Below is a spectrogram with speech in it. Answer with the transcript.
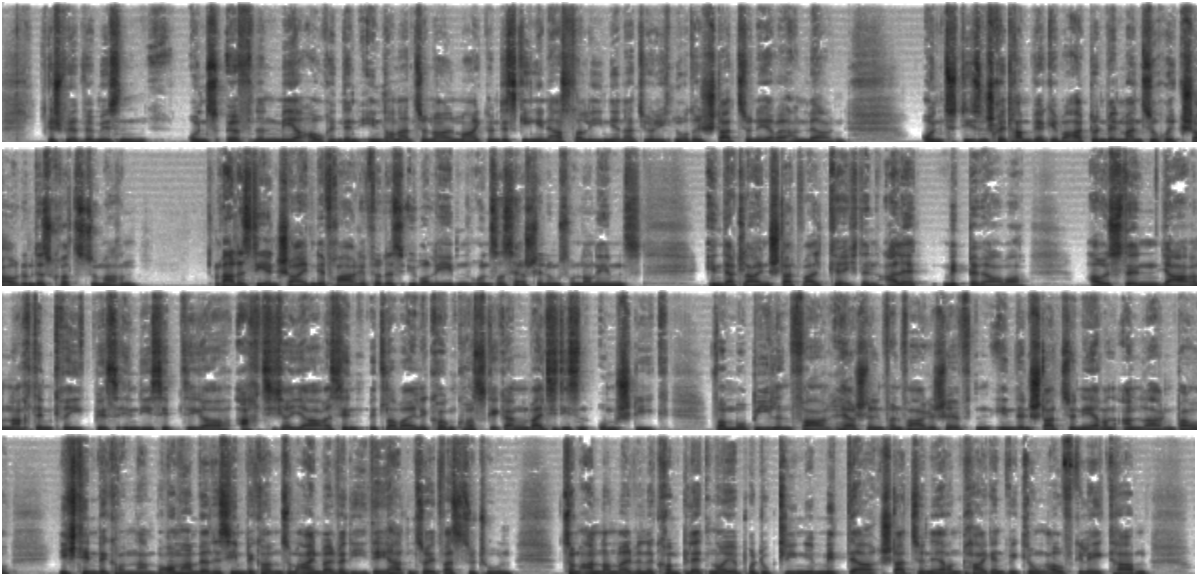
gespürt, wir müssen uns öffnen, mehr auch in den internationalen Markt. Und das ging in erster Linie natürlich nur durch stationäre Anlagen. Und diesen Schritt haben wir gewagt. Und wenn man zurückschaut, um das kurz zu machen, war das die entscheidende Frage für das Überleben unseres Herstellungsunternehmens in der kleinen Stadt Waldkirch. Denn alle Mitbewerber aus den Jahren nach dem Krieg bis in die 70er, 80er Jahre sind mittlerweile Konkurs gegangen, weil sie diesen Umstieg vom mobilen Fahr Herstellen von Fahrgeschäften in den stationären Anlagenbau nicht hinbekommen haben. Warum haben wir das hinbekommen? Zum einen, weil wir die Idee hatten, so etwas zu tun. Zum anderen, weil wir eine komplett neue Produktlinie mit der stationären Parkentwicklung aufgelegt haben.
